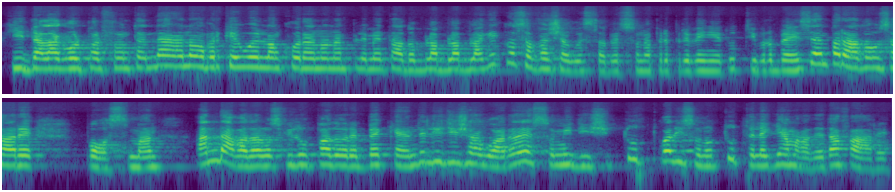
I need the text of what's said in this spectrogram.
Chi dà la colpa al frontend? Ah no, perché quello ancora non è implementato, bla bla bla. Che cosa faceva questa persona per prevenire tutti i problemi? Si è imparato a usare Postman, andava dallo sviluppatore backend e gli diceva guarda adesso mi dici tu, quali sono tutte le chiamate da fare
